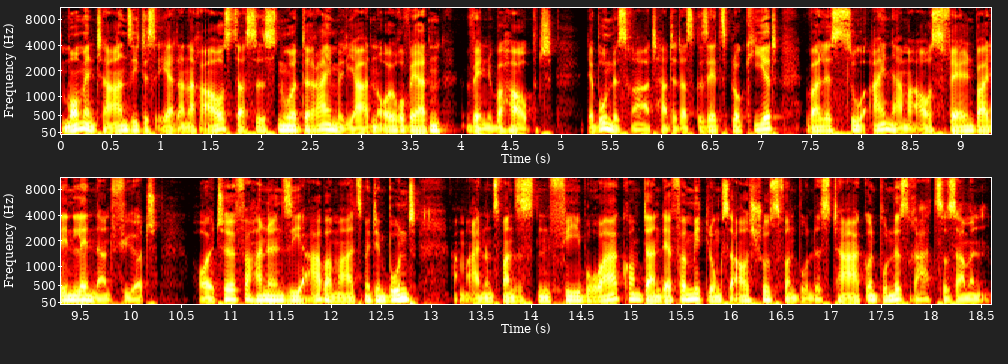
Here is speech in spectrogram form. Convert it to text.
Momentan sieht es eher danach aus, dass es nur 3 Milliarden Euro werden, wenn überhaupt. Der Bundesrat hatte das Gesetz blockiert, weil es zu Einnahmeausfällen bei den Ländern führt. Heute verhandeln sie abermals mit dem Bund. Am 21. Februar kommt dann der Vermittlungsausschuss von Bundestag und Bundesrat zusammen.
